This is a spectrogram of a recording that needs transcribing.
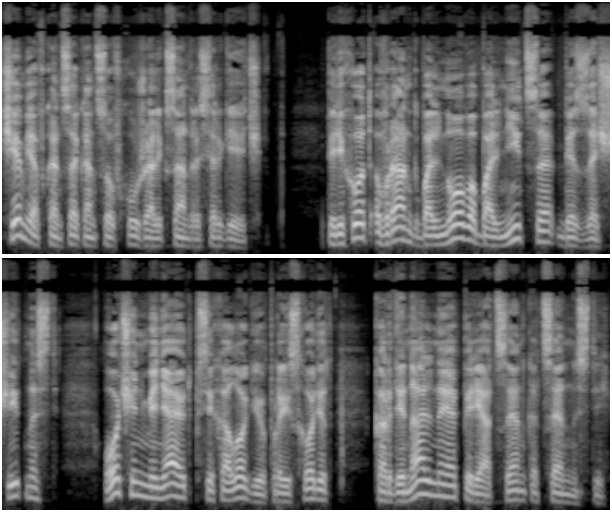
Чем я, в конце концов, хуже Александра Сергеевича? Переход в ранг больного, больница, беззащитность очень меняют психологию, происходит кардинальная переоценка ценностей.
